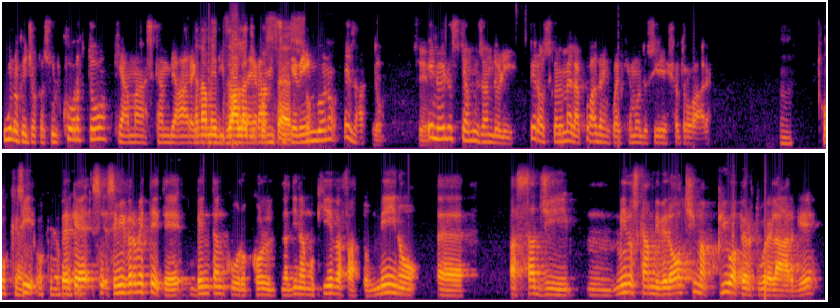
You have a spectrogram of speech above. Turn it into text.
uno che gioca sul corto, che ama scambiare È una mezzala di possesso. che vengono, esatto. Sì. E noi lo stiamo usando lì. Però secondo me la quadra in qualche modo si riesce a trovare. Ok, Sì, ok, ok. perché se, se mi permettete, Bentancur con la Dinamo Kiev ha fatto meno eh, passaggi, mh, meno scambi veloci, ma più aperture larghe,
